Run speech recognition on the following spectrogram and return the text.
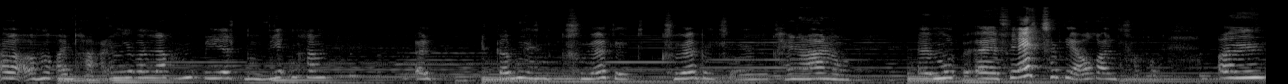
aber auch noch ein paar andere Sachen, die das bewirken kann. Äh, ich glaube, das sind Quirkets oder so, keine Ahnung. Äh, äh, vielleicht hat ihr auch eine Sache. Ähm,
